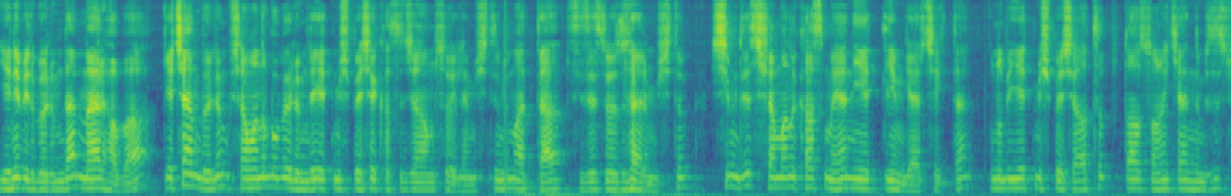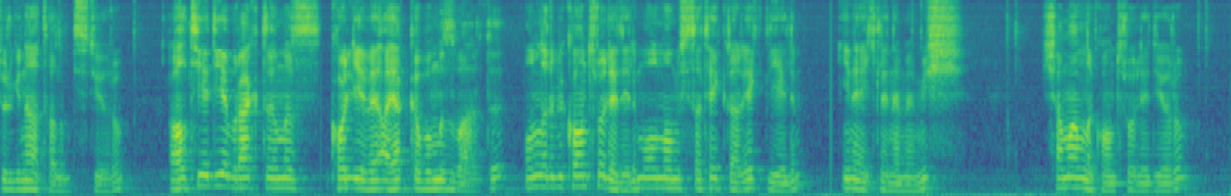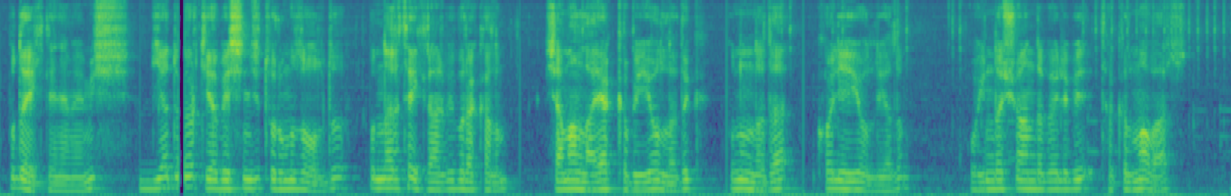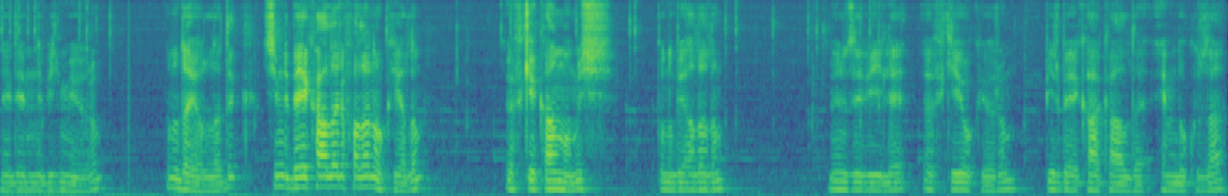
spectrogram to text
Yeni bir bölümden merhaba. Geçen bölüm şamanı bu bölümde 75'e kasacağımı söylemiştim. Hatta size söz vermiştim. Şimdi şamanı kasmaya niyetliyim gerçekten. Bunu bir 75'e atıp daha sonra kendimizi sürgüne atalım istiyorum. 6-7'ye bıraktığımız kolye ve ayakkabımız vardı. Onları bir kontrol edelim. Olmamışsa tekrar ekleyelim. Yine eklenememiş. Şamanla kontrol ediyorum. Bu da eklenememiş. Ya 4 ya 5. turumuz oldu. Bunları tekrar bir bırakalım. Şamanla ayakkabıyı yolladık. Bununla da kolyeyi yollayalım. Oyunda şu anda böyle bir takılma var. Nedenini bilmiyorum. Bunu da yolladık. Şimdi BK'ları falan okuyalım. Öfke kalmamış. Bunu bir alalım. Münzevi ile öfkeyi okuyorum. Bir BK kaldı M9'a.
